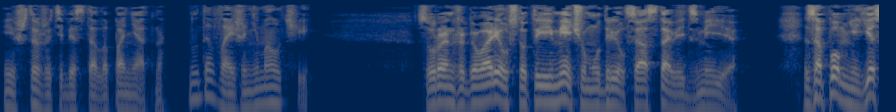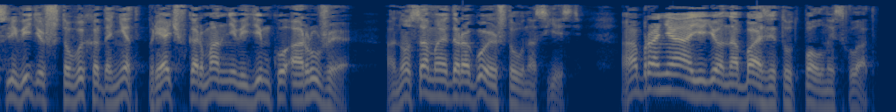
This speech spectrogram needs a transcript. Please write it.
И что же тебе стало понятно? Ну давай же, не молчи. Сурен же говорил, что ты и меч умудрился оставить змее. Запомни, если видишь, что выхода нет, прячь в карман невидимку оружие. Оно самое дорогое, что у нас есть. А броня ее на базе тут полный склад.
